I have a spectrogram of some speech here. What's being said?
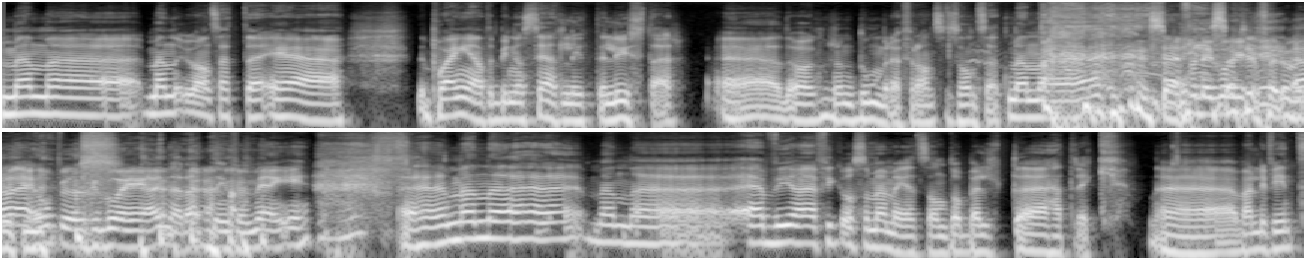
Men, eh, men uansett, det er Poenget er at det begynner å se et lite lys der. Eh, Det var kanskje en dum referanse sånn sett, men eh, Sorry, for det går, for ja, Jeg håper jo det skal gå i en annen retning for meg. Eh, Men, men jeg, jeg fikk også med meg et sånn dobbelt hat trick. Veldig fint.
